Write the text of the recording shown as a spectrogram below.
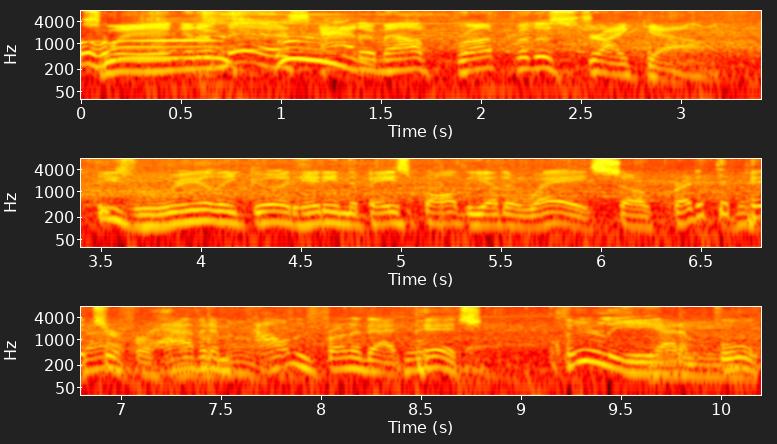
Swing and a oh, miss. Had him out front for the strikeout. He's really good hitting the baseball the other way. So credit the pitcher for having him out in front of that pitch. Clearly, he had him mm. fooled.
